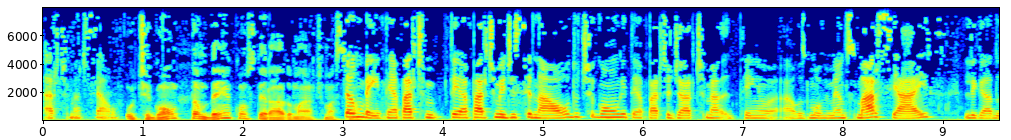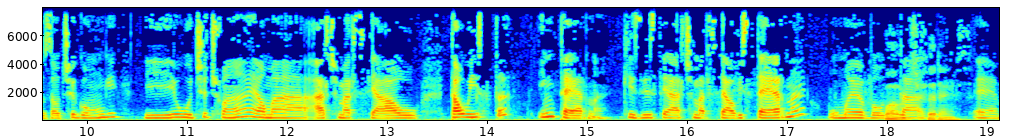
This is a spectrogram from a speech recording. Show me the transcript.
arte marcial. O Qigong também é considerado uma arte marcial? Também. Tem a parte, tem a parte medicinal do Qigong, tem a parte de arte, tem os movimentos marciais ligados ao Qigong. E o Qichuan é uma arte marcial taoísta interna, que existe a arte marcial externa, uma é voltada... Qual a diferença? É.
